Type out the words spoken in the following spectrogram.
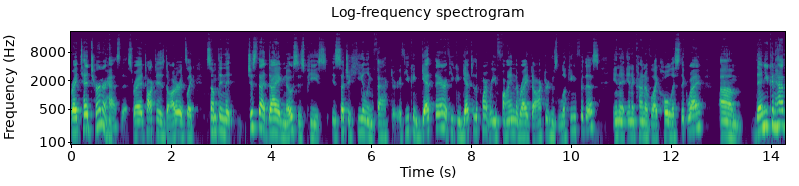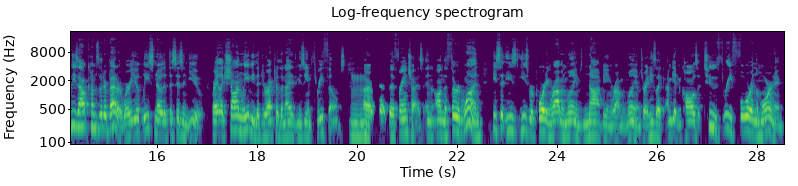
right? Ted Turner has this, right? I talked to his daughter. It's like something that just that diagnosis piece is such a healing factor. If you can get there, if you can get to the point where you find the right doctor who's looking for this in a in a kind of like holistic way, um, then you can have these outcomes that are better, where you at least know that this isn't you, right? Like Shawn Levy, the director of the Night at the Museum three films, mm-hmm. or the, the, franchise, and on the third one, he said he's he's reporting Robin Williams not being Robin Williams, right? He's like, I'm getting calls at two, three, four in the morning,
